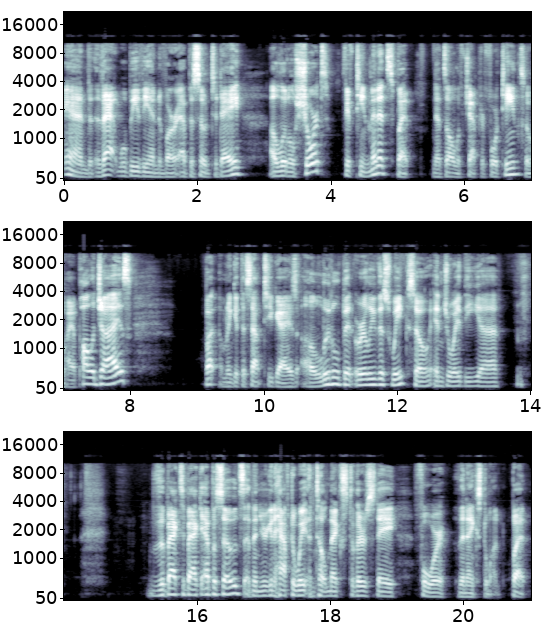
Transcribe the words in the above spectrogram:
and that will be the end of our episode today. A little short, 15 minutes, but that's all of chapter 14, so I apologize. But I'm going to get this out to you guys a little bit early this week, so enjoy the uh, the back-to-back episodes, and then you're going to have to wait until next Thursday for the next one. But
